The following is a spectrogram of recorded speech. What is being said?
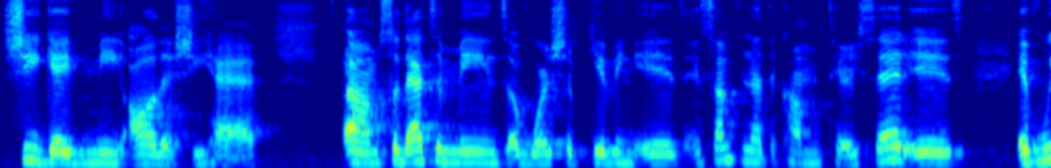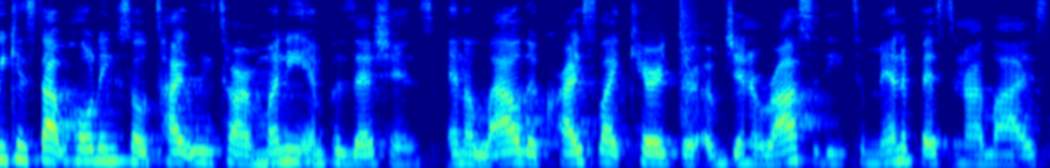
she gave me all that she had. Um, so that's a means of worship giving is, and something that the commentary said is if we can stop holding so tightly to our money and possessions and allow the Christ like character of generosity to manifest in our lives,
